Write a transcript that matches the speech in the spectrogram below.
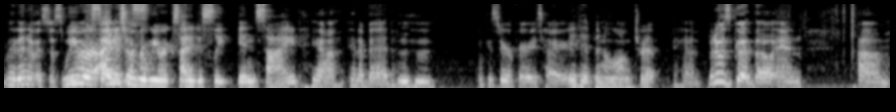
But then it was just we, were. I just remember we were excited to sleep inside. yeah, in a bed hmm because we were very tired. It had been a long trip. It had, but it was good though. And um,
